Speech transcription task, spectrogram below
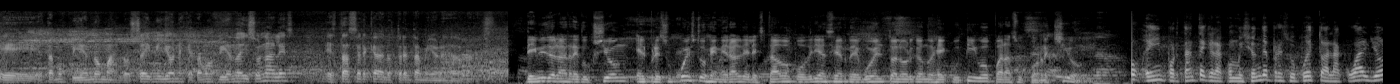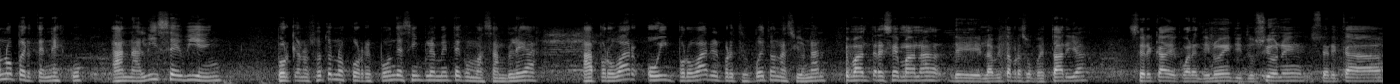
eh, estamos pidiendo más los 6 millones que estamos pidiendo adicionales, está cerca de los 30 millones de dólares. Debido a la reducción, el presupuesto general del Estado podría ser devuelto al órgano ejecutivo para su corrección. Es importante que la Comisión de Presupuesto, a la cual yo no pertenezco, analice bien porque a nosotros nos corresponde simplemente como asamblea aprobar o improbar el presupuesto nacional. Van tres semanas de la vista presupuestaria, cerca de 49 instituciones, cerca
